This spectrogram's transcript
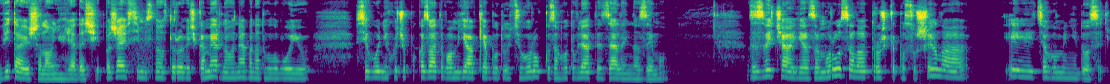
Вітаю, шановні глядачі! Бажаю всім міцного здоров'ячка, мирного неба над головою. Сьогодні хочу показати вам, як я буду цього року заготовляти зелень на зиму. Зазвичай я заморозила, трошки посушила, і цього мені досить.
